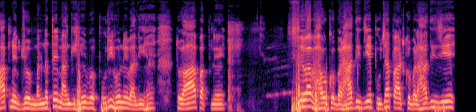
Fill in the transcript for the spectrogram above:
आपने जो मन्नतें मांगी हैं वह पूरी होने वाली हैं। तो आप अपने सेवा भाव को बढ़ा दीजिए, पूजा पाठ को बढ़ा दीजिए,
